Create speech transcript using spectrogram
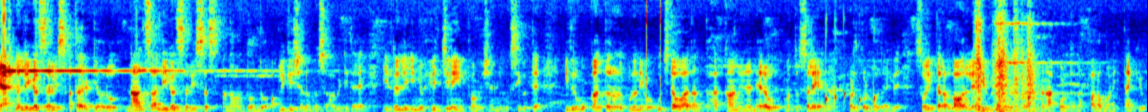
ನ್ಯಾಷನಲ್ ಲೀಗಲ್ ಸರ್ವಿಸ್ ಅಥಾರಿಟಿ ಅವರು ನಾಲ್ಸಾ ಲೀಗಲ್ ಸರ್ವಿಸಸ್ ಅನ್ನೋ ಒಂದು ಅಪ್ಲಿಕೇಶನ್ ಅನ್ನು ಸಹ ಬಿಟ್ಟಿದ್ದಾರೆ. ಇದರಲ್ಲಿ ಇನ್ನೂ ಹೆಚ್ಚಿನ ಇನ್ಫಾರ್ಮೇಶನ್ ನಿಮಗೆ ಸಿಗುತ್ತೆ. ಇದ್ರ ಮುಖಾಂತರ ಕೂಡ ನೀವು ಉಚಿತವಾದಂತಹ ಕಾನೂನಿನ ನೆರವು ಮತ್ತು ಸಲಹೆಯನ್ನು ಪಡ್ಕೊಳ್ಬಹುದಾಗಿದೆ ಸೊ ಈ ಥರ ಲಾ ರಿಲೇಟಿವ್ ನನ್ನ ಅಕೌಂಟನ್ನು ಫಾಲೋ ಮಾಡಿ. ಥ್ಯಾಂಕ್ ಯು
